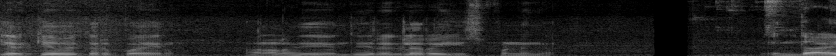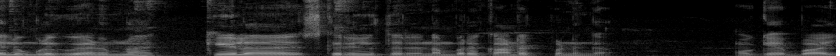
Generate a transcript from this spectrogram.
இயற்கையாகவே கருப்பாயிரும். அதனால் இது வந்து ரெகுலராக யூஸ் பண்ணுங்கள் இந்த ஆயில் உங்களுக்கு வேணும்னா கீழே ஸ்க்ரீனில் தர நம்பரை காண்டாக்ட் பண்ணுங்கள் ஓகே பாய்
